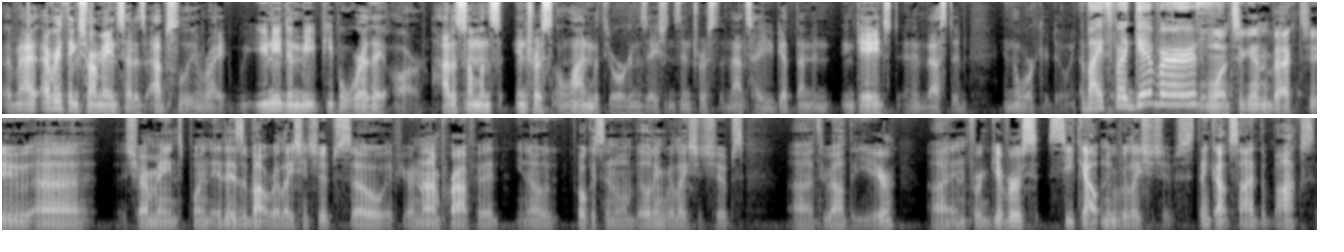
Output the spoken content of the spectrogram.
I mean, I, everything Sharmain said is absolutely right. You need to meet people where they are. How does someone's interests align with your organization's interests? And that's how you get them in, engaged and invested in the work you're doing. Advice for givers. Once again, back to uh, Sharmain's point, it is about relationships. So if you're a nonprofit, you know, focusing on building relationships uh, throughout the year. Uh, and for givers, seek out new relationships. Think outside the box.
